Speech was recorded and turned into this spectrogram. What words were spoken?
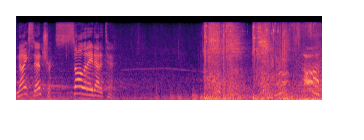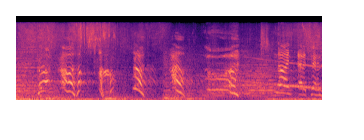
Nice entrance. Solid 8 out of 10. Nine out of 10.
